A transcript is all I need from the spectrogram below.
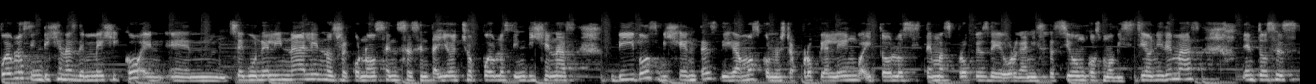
pueblos indígenas de México, en, según el INALI, nos reconocen 68 pueblos indígenas vivos, vigentes, digamos, con nuestra propia lengua y todos los sistemas propios de organización, cosmovisión y demás. Entonces,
